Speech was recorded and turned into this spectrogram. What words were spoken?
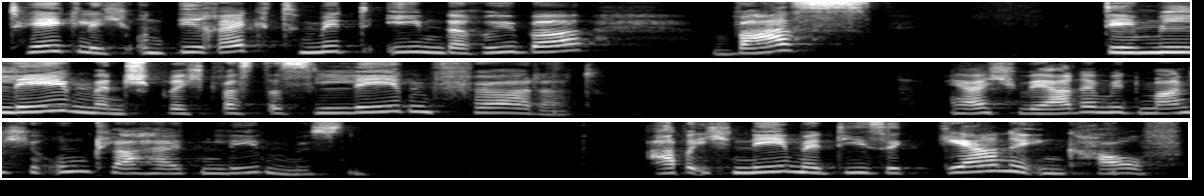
täglich und direkt mit ihm darüber, was dem Leben entspricht, was das Leben fördert. Ja, ich werde mit manchen Unklarheiten leben müssen. Aber ich nehme diese gerne in Kauf,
